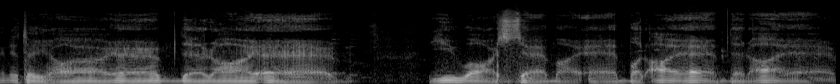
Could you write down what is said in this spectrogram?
And he'll tell you, I am that I am. You are Sam, I am, but I am that I am.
